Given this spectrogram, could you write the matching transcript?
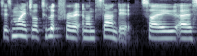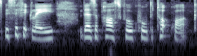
So it's my job to look through it and understand it. So uh, specifically, there's a particle called the top quark.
